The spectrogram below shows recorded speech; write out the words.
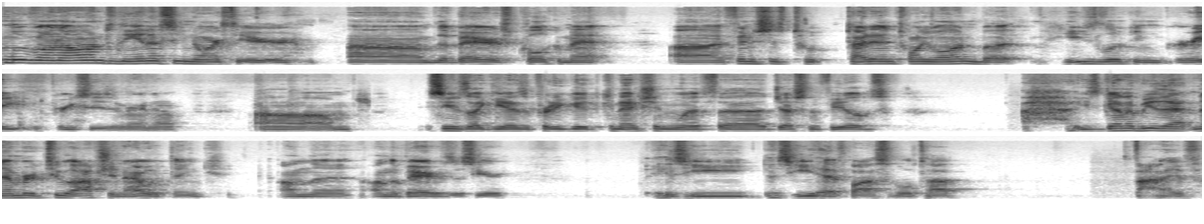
Moving on to the NFC North here. Um, the Bears, Cole Kmet, uh, finishes tw- tight end 21, but he's looking great in preseason right now. Um, it seems like he has a pretty good connection with uh, Justin Fields. He's going to be that number two option, I would think, on the on the Bears this year. is he does he have possible top five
